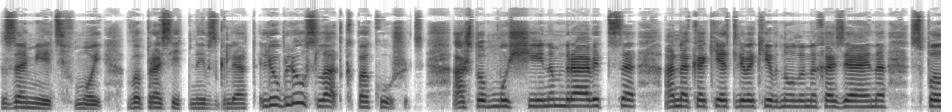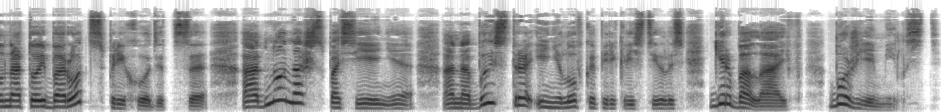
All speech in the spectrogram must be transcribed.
заметив мой вопросительный взгляд. «Люблю сладко покушать. А чтоб мужчинам нравится», — она кокетливо кивнула на хозяина, — «с полнотой бороться приходится. Одно наше спасение». Она быстро и неловко перекрестилась. «Гербалайф» Божья милость.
